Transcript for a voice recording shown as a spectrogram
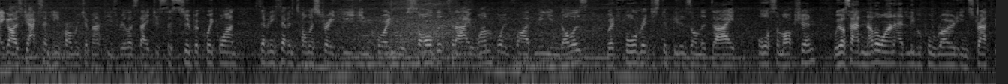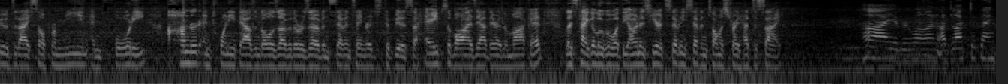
Hey guys, Jackson here from Richard Matthews Real Estate. Just a super quick one. 77 Thomas Street here in Croydon. We've sold it today, $1.5 million. We had four registered bidders on the day. Awesome auction. We also had another one at Liverpool Road in Strathfield today, sold for a million and forty, $120,000 over the reserve and 17 registered bidders. So heaps of buyers out there in the market. Let's take a look at what the owners here at 77 Thomas Street had to say. Hi everyone, I'd like to thank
